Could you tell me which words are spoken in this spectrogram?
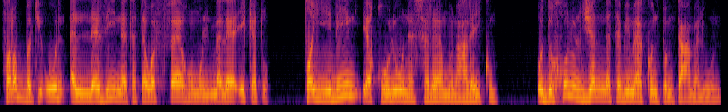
فربك يقول الذين تتوفاهم الملائكة طيبين يقولون سلام عليكم. ادخلوا الجنة بما كنتم تعملون.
